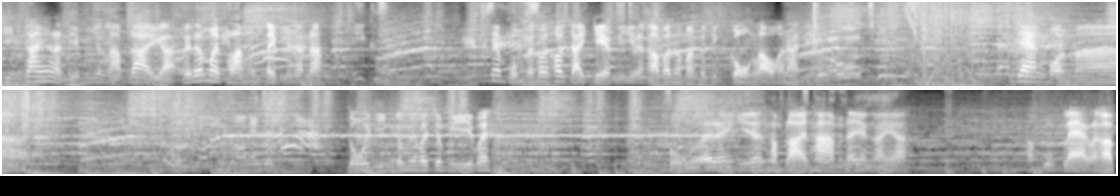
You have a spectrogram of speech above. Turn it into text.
หยิงได้ขนาดนี้มึงยังรับได้อะเฮ้ยแล้ทำไมพลังมันเต็มอย่างนั้นน่ะเนี่ยผมไม่ค่อยเข้าใจเกมนี้นะครับ ว่าทำไมมันถึงโกงเราขนาดนี้ แย่งบอลมาตัวยิงก็ไม่ค่อยจะมีเว้ยโอ้โหแล้วอย่างงี้ทำลายท่ามันได้ยังไงอะอ่บุกแหลกแล้วครับ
